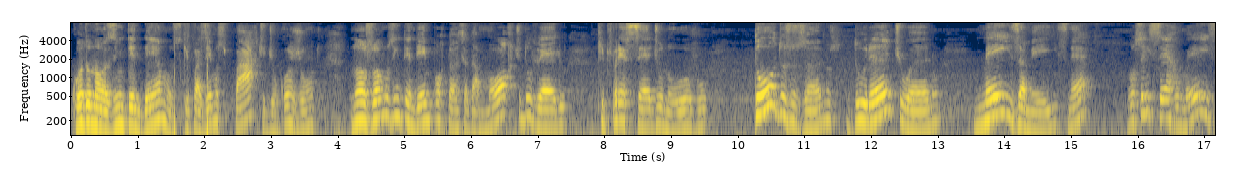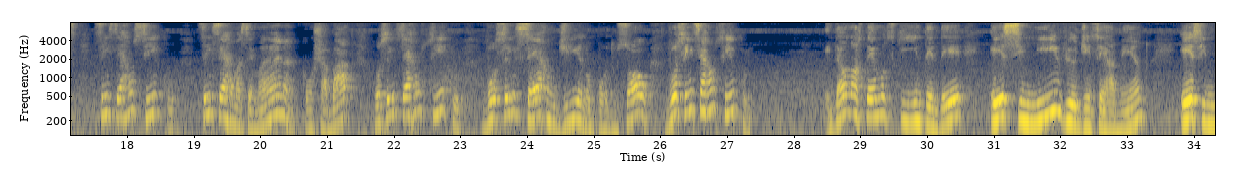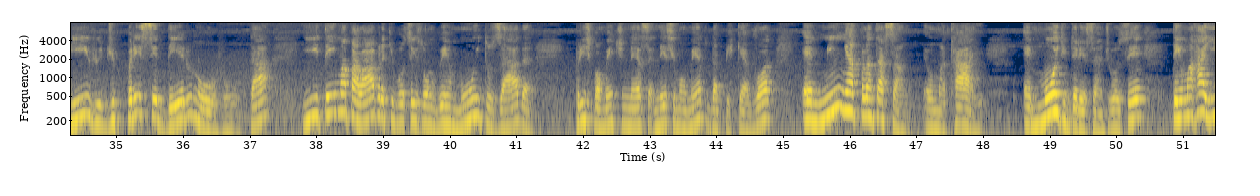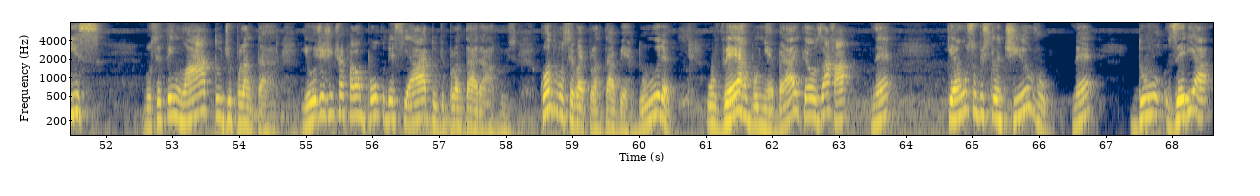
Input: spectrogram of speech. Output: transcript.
Quando nós entendemos que fazemos parte de um conjunto, nós vamos entender a importância da morte do velho que precede o novo todos os anos, durante o ano, mês a mês, né? Você encerra o mês, você encerra um ciclo. Você encerra uma semana com o Shabat, você encerra um ciclo. Você encerra um dia no pôr do sol, você encerra um ciclo. Então nós temos que entender esse nível de encerramento, esse nível de preceder o novo, tá? E tem uma palavra que vocês vão ver muito usada, principalmente nessa, nesse momento da Pirkei Avot, é minha plantação, é o matai. É muito interessante. Você tem uma raiz, você tem um ato de plantar. E hoje a gente vai falar um pouco desse ato de plantar árvores. Quando você vai plantar verdura, o verbo em hebraico é o zahá, né? Que é um substantivo, né? Do zeriá.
